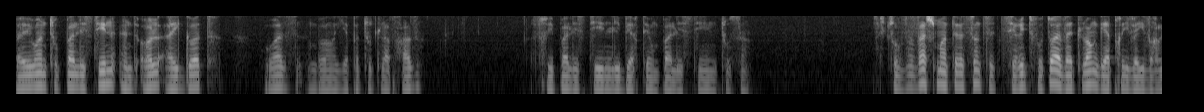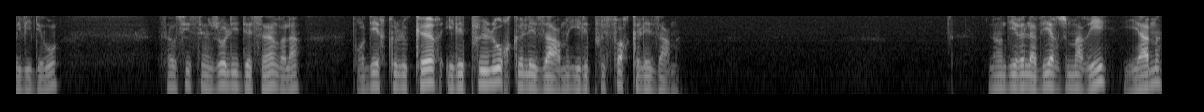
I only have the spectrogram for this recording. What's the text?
I went to Palestine and all I got Was, bon, il n'y a pas toute la phrase. Free Palestine, liberté en Palestine, tout ça. Je trouve vachement intéressante cette série de photos. Elle va être longue et après il va y voir les vidéos. Ça aussi c'est un joli dessin, voilà. Pour dire que le cœur, il est plus lourd que les armes. Il est plus fort que les armes. Là on dirait la Vierge Marie, Yam,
